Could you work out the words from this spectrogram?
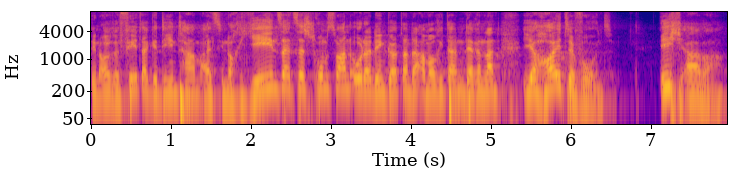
den eure Väter gedient haben, als sie noch jenseits des Stroms waren, oder den Göttern der Amoriter, in deren Land ihr heute wohnt. Ich aber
